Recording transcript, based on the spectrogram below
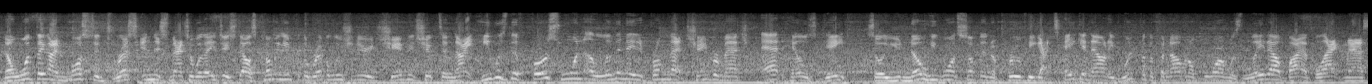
Now, one thing I must address in this matchup with AJ Styles coming in for the Revolutionary Championship tonight, he was the first one eliminated from that chamber match at Hell's Gate, so you know he wants something to prove. He got taken out, he went for the Phenomenal Forearm, was laid out by a Black Mass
